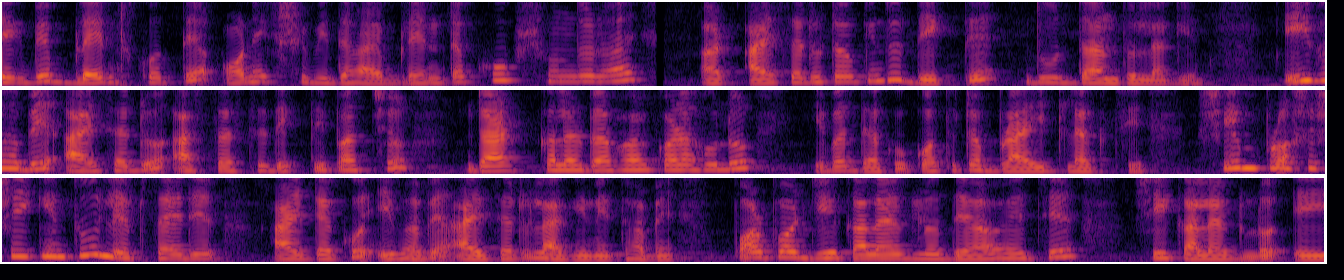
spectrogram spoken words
দেখবে ব্লেন্ড করতে অনেক সুবিধা হয় ব্লেন্ডটা খুব সুন্দর হয়। আর আইস্যাডোটাও কিন্তু দেখতে দুর্দান্ত লাগে। এইভাবে আইশ্যাডো আস্তে আস্তে দেখতে পাচ্ছ, ডার্ক কালার ব্যবহার করা হলো। এবার দেখো কতটা ব্রাইট লাগছে। সেম প্রসেসেই কিন্তু লেফট সাইডের আইটাকেও এইভাবে আইশ্যাডো লাগিয়ে নিতে হবে। পরপর যে কালারগুলো দেওয়া হয়েছে, সেই কালারগুলো এই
